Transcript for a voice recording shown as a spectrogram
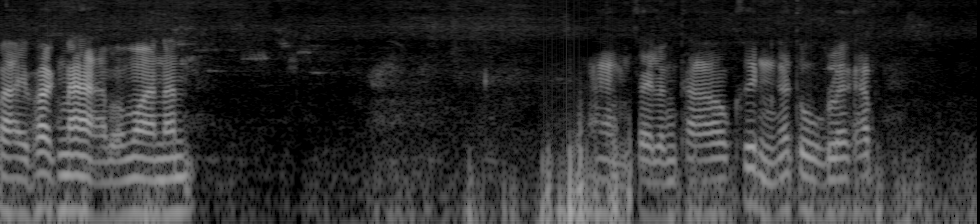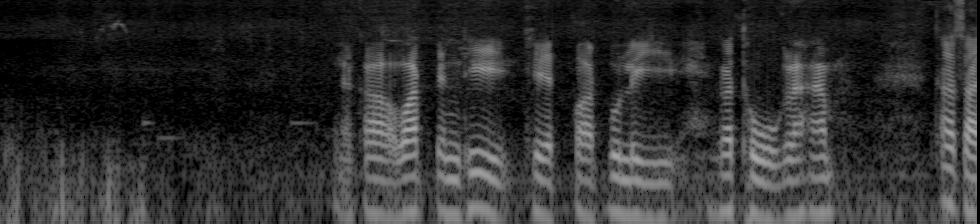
ภายภาคหน้าประมาณนั้นอ่ามใส่รองเท้าขึ้นก็ถูกแล้วครับ แล้วก็วัดเป็นที่เขตปอดบุรีก็ถูกแล้วครับ ถ้าใส่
